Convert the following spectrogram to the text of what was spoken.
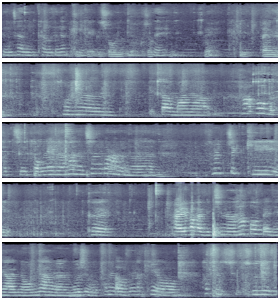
괜찮다고 생각해요. 그렇게 그 좋은 그죠? 네. 음. 네. 이. 저는 일단 만약 학업을 같이 병행을 하는 친구라면은 솔직히 그 알바가 미치는 학업에 대한 영향은 무시 못한다고 생각해요. 확실히 주, 주위에서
